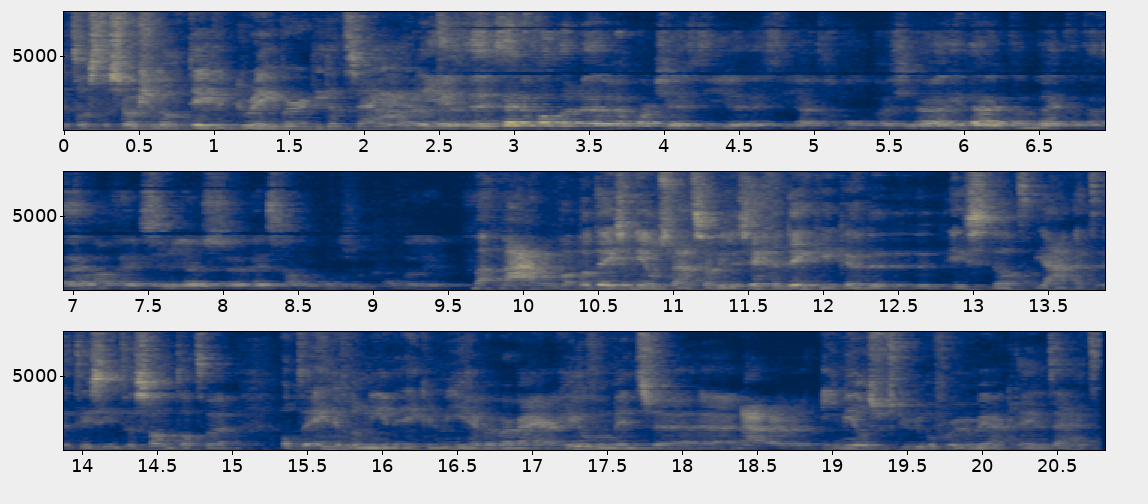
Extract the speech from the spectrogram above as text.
Dat was de socioloog David Graeber die dat zei. Hè? Dat... Heeft, dit een of ander uh, rapportje heeft hij, uh, heeft hij uitgemolken. Als je daarin duikt, dan blijkt dat dat helemaal geen serieus uh, wetenschappelijk onderzoek. Maar, maar, wat deze straat zou willen zeggen, denk ik, is dat ja, het, het, is interessant dat we op de een of andere manier een economie hebben waarbij er heel veel mensen nou, e-mails versturen voor hun werk de hele tijd.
